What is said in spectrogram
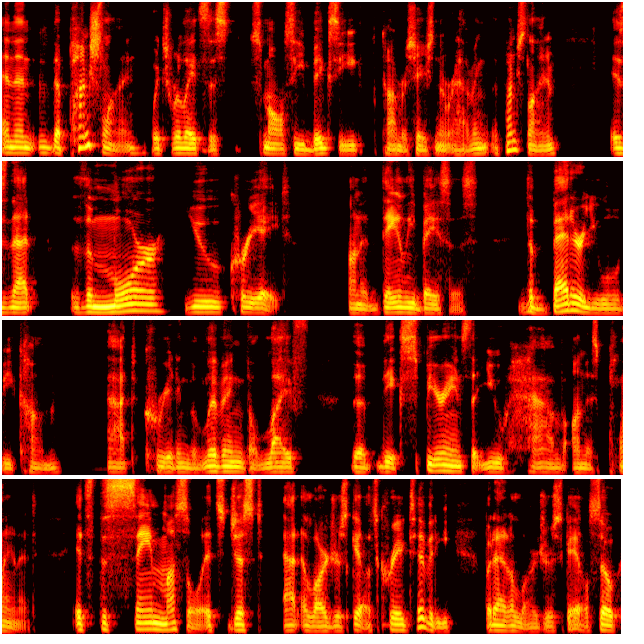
And then the punchline, which relates this small c, big C conversation that we're having, the punchline is that the more you create on a daily basis, the better you will become at creating the living, the life, the the experience that you have on this planet. It's the same muscle it's just at a larger scale it's creativity but at a larger scale. So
